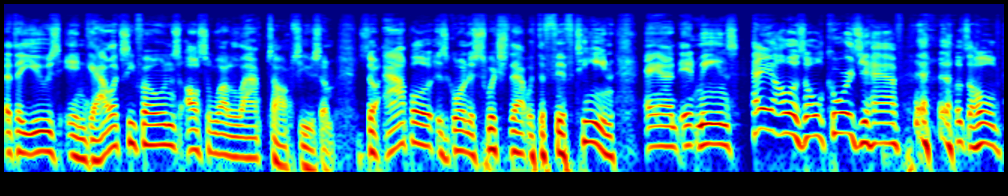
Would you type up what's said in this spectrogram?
that they use in Galaxy phones. Also, a lot of laptops use them. So, Apple is going to switch that with the 15, and it means, hey, all those old cords you have, those old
